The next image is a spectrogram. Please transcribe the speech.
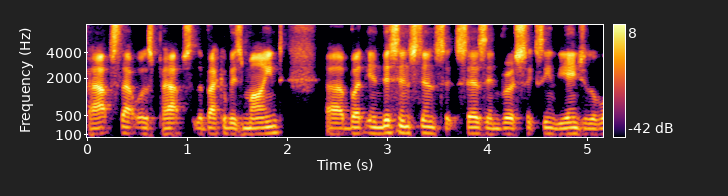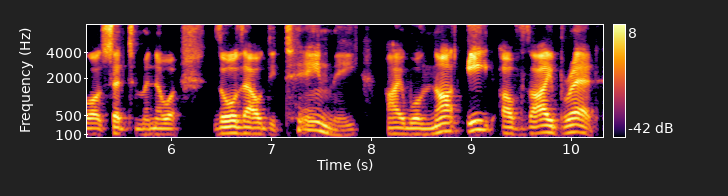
perhaps that was perhaps at the back of his mind. Uh, but in this instance, it says in verse 16, the angel of the Lord said to Manoah, Though thou detain me, I will not eat of thy bread.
